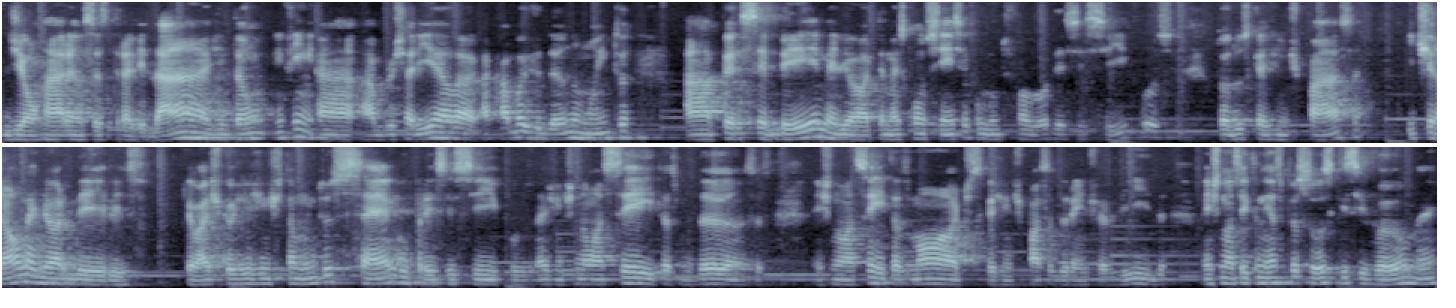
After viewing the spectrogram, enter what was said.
de honrar a ancestralidade. Então, enfim, a, a bruxaria ela acaba ajudando muito a perceber melhor, ter mais consciência, como tu falou, desses ciclos, todos que a gente passa, e tirar o melhor deles que eu acho que hoje a gente está muito cego para esses ciclos, né? A gente não aceita as mudanças, a gente não aceita as mortes que a gente passa durante a vida, a gente não aceita nem as pessoas que se vão, né?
